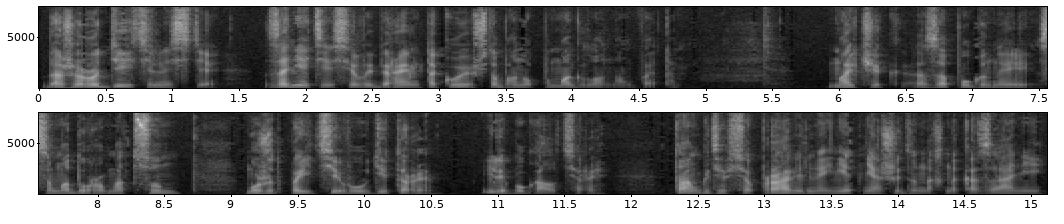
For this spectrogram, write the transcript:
Даже род деятельности, занятие себе выбираем такое, чтобы оно помогло нам в этом. Мальчик, запуганный самодуром отцом – может пойти в аудиторы или бухгалтеры. Там, где все правильно и нет неожиданных наказаний,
